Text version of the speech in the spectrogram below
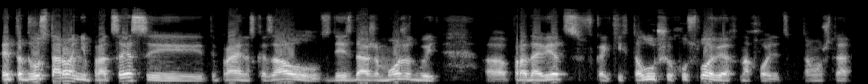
Это двусторонний процесс, и ты правильно сказал, здесь даже может быть э, продавец в каких-то лучших условиях находится, потому что,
